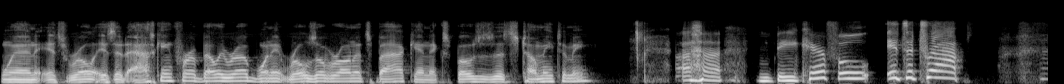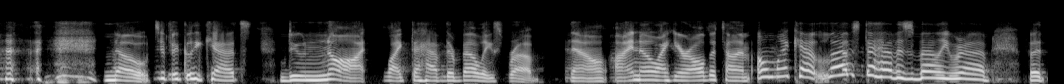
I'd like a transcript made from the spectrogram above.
when it's roll? Is it asking for a belly rub when it rolls over on its back and exposes its tummy to me? Uh, be careful, it's a trap. no, typically cats do not like to have their bellies rubbed. Now, I know I hear all the time, oh, my cat loves to have his belly rubbed. But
